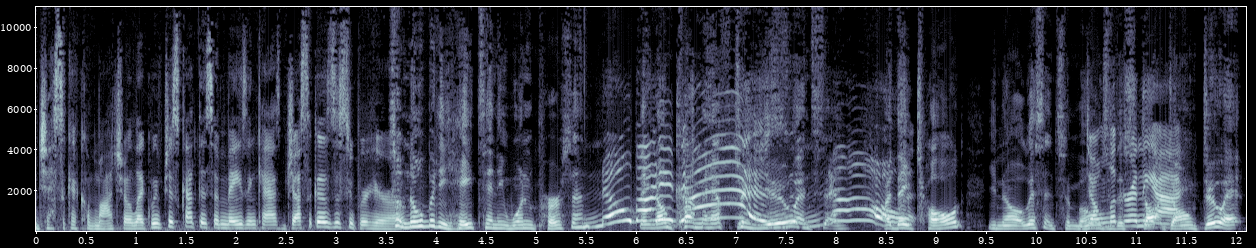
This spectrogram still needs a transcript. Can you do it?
Jessica Camacho. Like, we've just got this amazing cast. Jessica is a superhero. So nobody hates any one person? Nobody They don't does. come after you and say, are they told, you know, listen, Simone's Don't look her in the eye. Don't do it.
